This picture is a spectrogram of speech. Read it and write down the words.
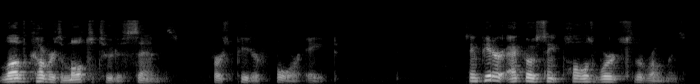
Love covers a multitude of sins. 1 Peter 4 8. St. Peter echoes St. Paul's words to the Romans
